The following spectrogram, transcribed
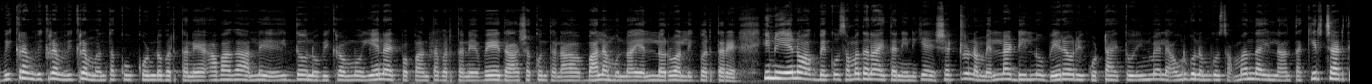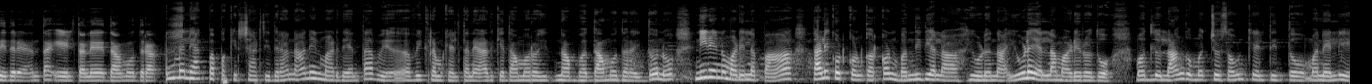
ವಿಕ್ರಮ್ ವಿಕ್ರಮ್ ವಿಕ್ರಮ್ ಅಂತ ಕೂಕೊಂಡು ಬರ್ತಾನೆ. ಆವಾಗ ಅಲ್ಲಿ ಇದ್ದವನು ವಿಕ್ರಮ್ ಏನಾಯ್ತು ಪಾಪ ಅಂತ ಬರ್ತಾನೆ. ವೇದ, ಶಕುಂತಲ, ಬಾಲಮುನ್ನ ಎಲ್ಲರೂ ಅಲ್ಲಿಗೆ ಬರ್ತಾರೆ. ಇನ್ನು ಏನೋ ಆಗಬೇಕು, ಸಮಾಧಾನ ಆಯ್ತಾ ನಿನಗೆ? ಶೆಟ್ರು ನಮ್ಮೆಲ್ಲ ಡೀಲ್ನು ಬೇರೆಯವ್ರಿಗೆ ಕೊಟ್ಟಾಯ್ತು. ಇನ್ಮೇಲೆ ಅವ್ರಿಗೂ ನಮಗೂ ಸಂಬಂಧ ಇಲ್ಲ ಅಂತ ಕಿರ್ಚಾಡ್ತಿದ್ದಾರೆ ಅಂತ ಹೇಳ್ತಾನೆ ದಾಮೋದರ. ಇನ್ಮೇಲೆ ಯಾಕೆ ಪಾಪ ಕಿರ್ಚಾಡ್ತಿದ್ದೀರಾ? ನಾನೇನು ಮಾಡಿದೆ ಅಂತ ವಿಕ್ರಮ್ ಕೇಳ್ತಾನೆ. ಅದಕ್ಕೆ ದಾಮೋರ ನಾ ದಾಮೋದರ ಇದ್ದೋನು ನೀನೇನು ಮಾಡಿಲ್ಲಪ್ಪ? ತಾಳಿ ಕೊಟ್ಕೊಂಡು ಕರ್ಕೊಂಡು ಬಂದಿದೆಯಲ್ಲ ಇವಳನ್ನ? ಇವಳೇ ಎಲ್ಲ ಮಾಡಿರೋದು. ಮೊದಲು ಲಾಂಗು ಮಚ್ಚು ಸೌಂಡ್ ಕೇಳ್ತಿತ್ತು ಮನೆಯಲ್ಲಿ.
